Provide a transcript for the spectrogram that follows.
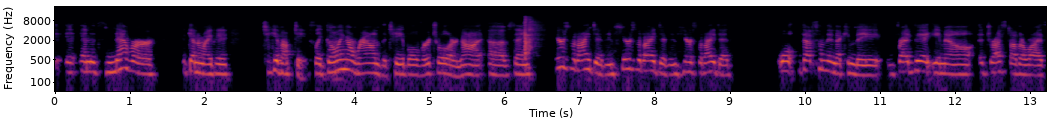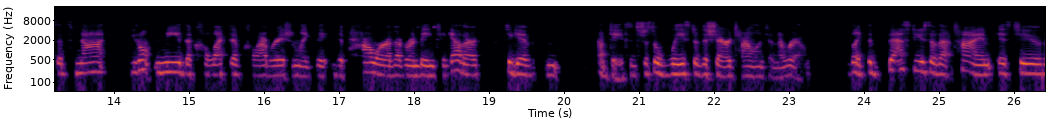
it, and it's never again in my opinion to give updates like going around the table virtual or not of saying here's what i did and here's what i did and here's what i did. Well that's something that can be read via email addressed otherwise. It's not you don't need the collective collaboration, like the, the power of everyone being together to give mm, updates. It's just a waste of the shared talent in the room. Like the best use of that time is to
